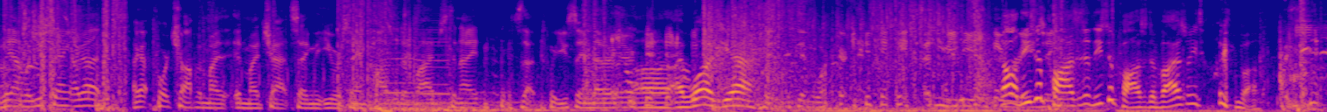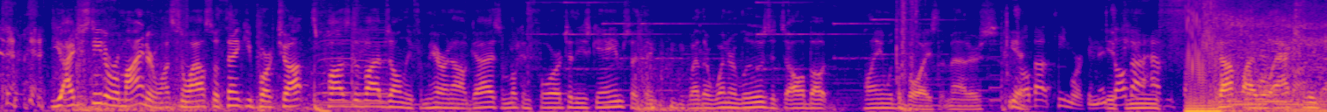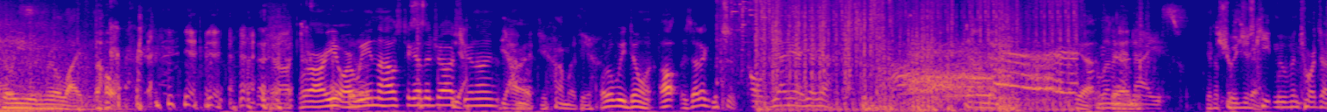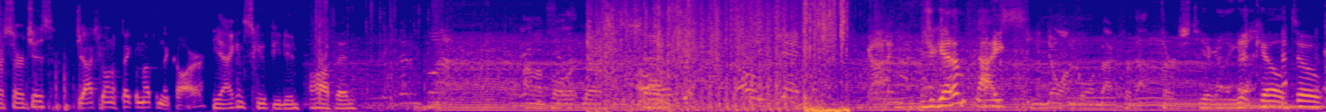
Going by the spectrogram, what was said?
Leon, were you saying I got I got pork chop in my in my chat saying that you were saying positive vibes tonight? Is that were you saying that earlier? Uh, I was, yeah. it didn't work. Oh, these are positive. These are positive vibes. What are you talking about? yeah, I just need a reminder once in a while. So thank you, Pork Chop. It's positive vibes only from here on out, guys. I'm looking forward to these games. I think whether win or lose, it's all about playing with the boys that matters. It's all about teamwork, and it's If all about you having f up, I will actually kill you in real life, though. Where are you? Are we in the house together, Josh? Yeah, You and I? yeah, All I'm right. with you. I'm with you. What are we doing? Oh, is that a? Oh yeah, yeah, yeah, yeah. Down, down. Yeah. Eliminated. nice. Get Should we just shit. keep moving towards our searches? Josh, you want to pick him up in the car? Yeah, I can scoop you, dude. I'll hop in. I'm a bullet, bro. Oh shit! Oh, Got him. Did you get him? Nice. You know I'm going back for that thirst. You're gonna get killed too.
